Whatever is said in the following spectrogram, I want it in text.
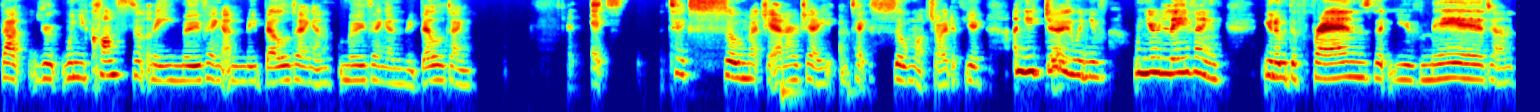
that you're when you're constantly moving and rebuilding and moving and rebuilding it's it takes so much energy and takes so much out of you. And you do when you've when you're leaving you know the friends that you've made and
